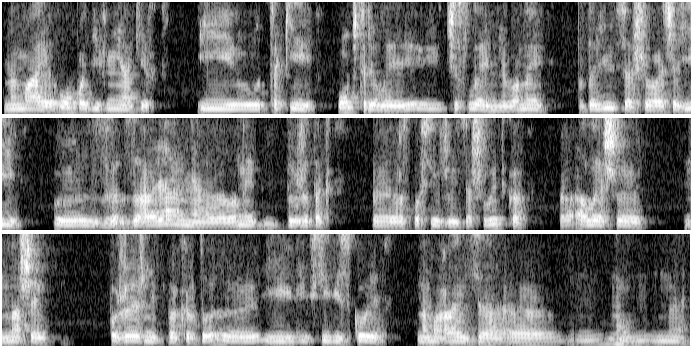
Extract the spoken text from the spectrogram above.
немає опадів ніяких, і такі обстріли е, численні вони вдаються, що очаги е, загоряння вони дуже так розповсюджуються швидко, але ж наші пожежні і всі військові намагаються ну, не,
